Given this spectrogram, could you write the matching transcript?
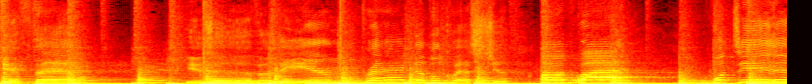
If that is ever the impregnable question of why, what did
